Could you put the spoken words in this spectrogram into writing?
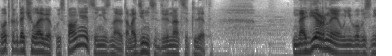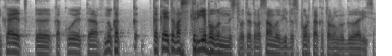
вот когда человеку исполняется, не знаю, там 11-12 лет, наверное, у него возникает э, какое-то, ну, как, какая-то востребованность вот этого самого вида спорта, о котором вы говорите.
